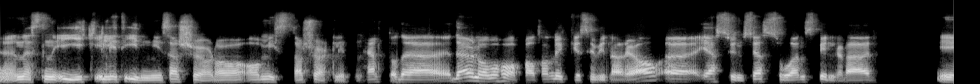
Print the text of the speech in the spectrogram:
eh, nesten gikk litt inn i seg sjøl og, og mista sjøltilliten helt. og det, det, er jo lov å håpe at han lykkes i Villarreal. Eh, jeg syns jeg så en spiller der i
